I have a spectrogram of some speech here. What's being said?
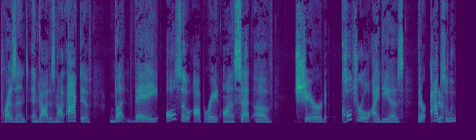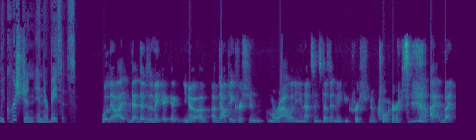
present and God is not active, but they also operate on a set of shared cultural ideas that are absolutely Christian in their basis. Well, no, I, that that doesn't make uh, uh, you know adopting Christian morality in that sense doesn't make you Christian, of course. I, but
